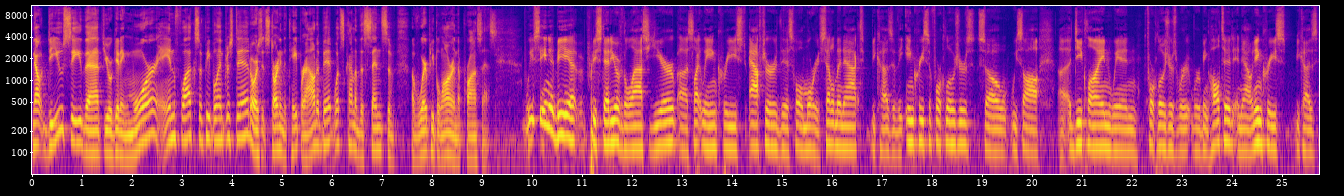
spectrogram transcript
Now, do you see that you're getting more influx of people interested, or is it starting to taper out a bit? What's kind of the sense of, of where people are in the process? We've seen it be uh, pretty steady over the last year, uh, slightly increased after this whole Mortgage Settlement Act because of the increase of foreclosures. So we saw uh, a decline when foreclosures were, were being halted, and now an increase because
